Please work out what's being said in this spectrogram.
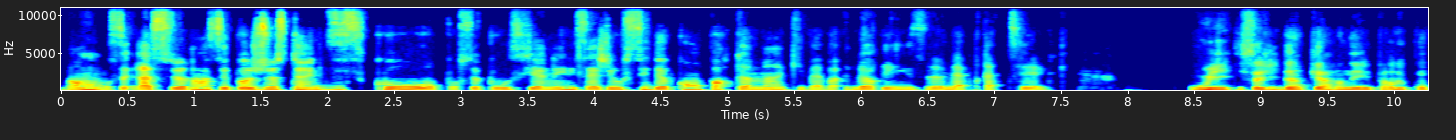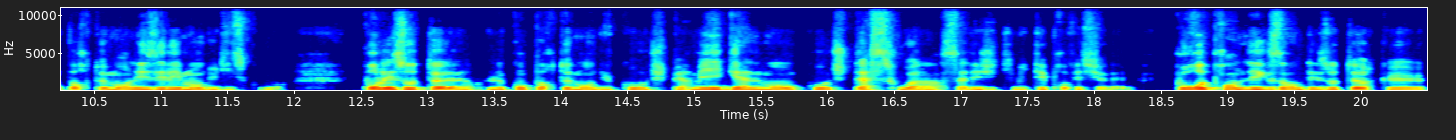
Bon, c'est rassurant, c'est pas juste un discours pour se positionner, il s'agit aussi de comportement qui valorise la pratique. Oui, il s'agit d'incarner par le comportement les éléments du discours. Pour les auteurs, le comportement du coach permet également au coach d'asseoir sa légitimité professionnelle. Pour reprendre l'exemple des auteurs que,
